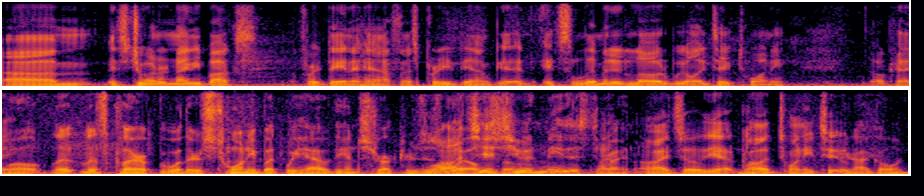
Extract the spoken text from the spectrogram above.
Um, it's 290 bucks for a day and a half. That's pretty damn good. It's limited load. We only take 20. Okay. Well, let, let's clarify. Well, there's 20, but we have the instructors as well, well. it's just so- you and me this time. Right. All right, so yeah, call Well, it 22. You're not going?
